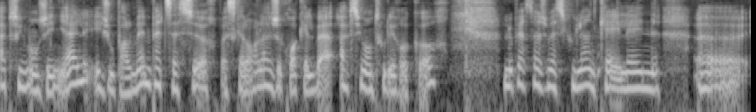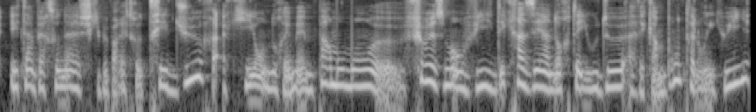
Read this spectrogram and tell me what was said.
absolument génial et je vous parle même pas de sa sœur parce qu'alors là je crois qu'elle bat absolument tous les records. Le personnage masculin Kaelen euh, est un personnage qui peut paraître très dur, à qui on aurait même par moments euh, furieusement envie d'écraser un orteil ou deux avec un bon talon aiguille.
